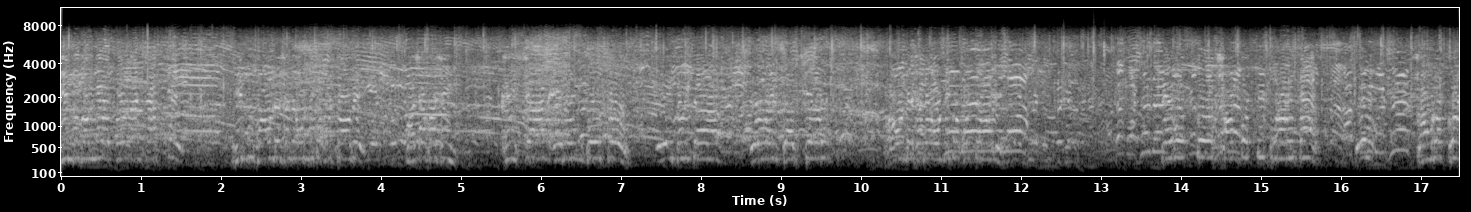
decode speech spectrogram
হিন্দু ধর্মীয় কল্যাণ ট্রাস্টকে হিন্দু ফাউন্ডেশনে উন্নীত করতে হবে। পাশাপাশি খ্রিস্টান এবং বৌদ্ধ, এই দুইটা কল্যাণ ট্রাস্টকেও ফাউন্ডেশনে উন্নীত করতে হবে দেবত্ব সম্পত্তি পুনরুদ্ধার সংরক্ষণ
